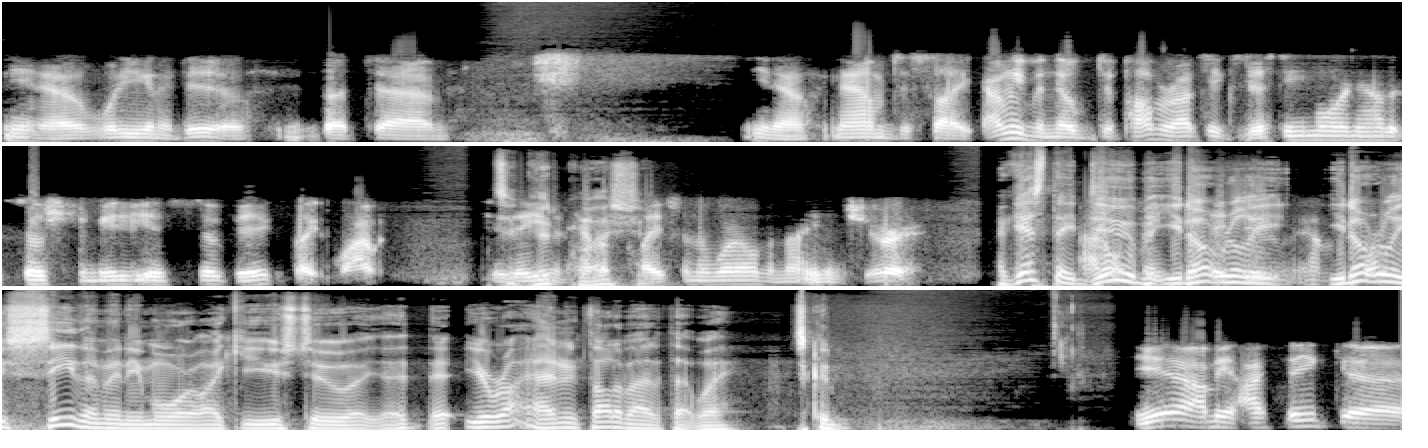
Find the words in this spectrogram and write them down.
you know, what are you going to do? But um, you know, now I'm just like, I don't even know. Do paparazzi exist anymore now that social media is so big? Like, why? Do they even have a place in the world? I'm not even sure. I guess they do, but you don't really do you don't really see them anymore like you used to. Uh, uh, You're right. I hadn't thought about it that way. It's good. Yeah, I mean, I think uh,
